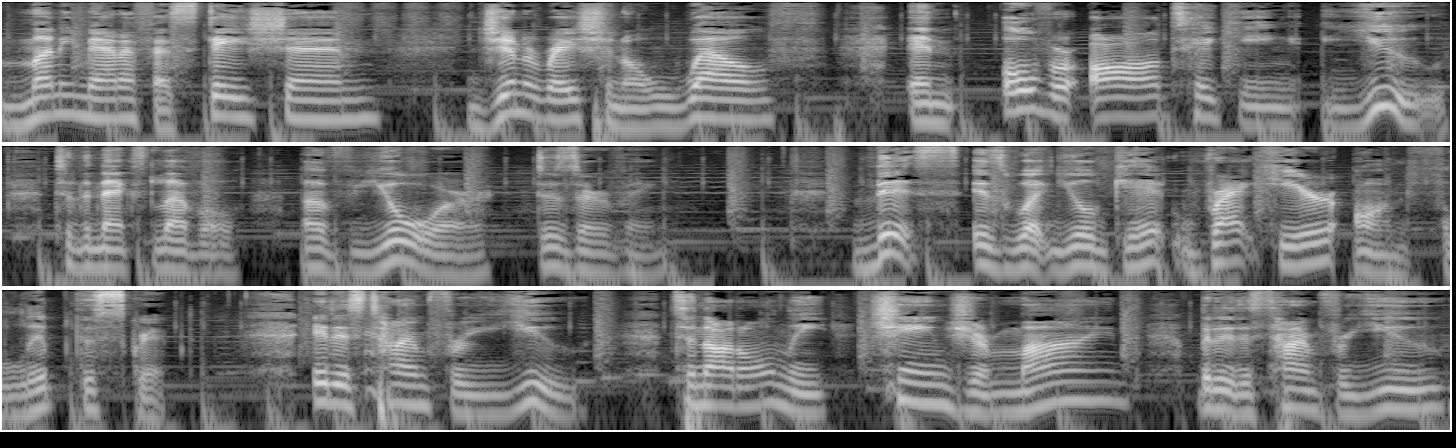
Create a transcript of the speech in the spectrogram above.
money manifestation, generational wealth, and overall taking you to the next level of your deserving. This is what you'll get right here on Flip the Script. It is time for you to not only change your mind, but it is time for you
